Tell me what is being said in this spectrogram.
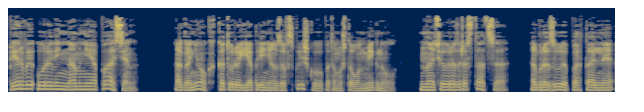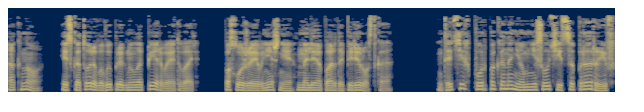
первый уровень нам не опасен. Огонек, который я принял за вспышку, потому что он мигнул, начал разрастаться, образуя портальное окно, из которого выпрыгнула первая тварь, похожая внешне на леопарда-переростка. До тех пор, пока на нем не случится прорыв.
